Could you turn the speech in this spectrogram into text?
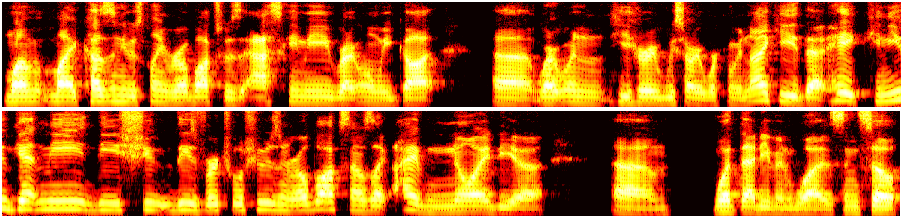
My, cousin who was playing Roblox was asking me right when we got uh, right when he heard we started working with Nike that hey, can you get me these shoe these virtual shoes in Roblox? And I was like, I have no idea um, what that even was. And so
